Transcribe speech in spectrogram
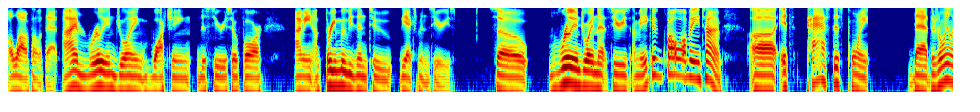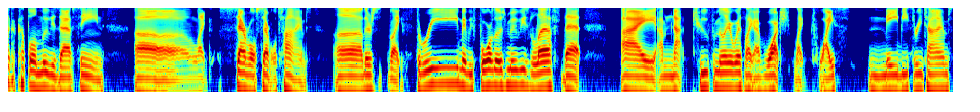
a lot of fun with that. I'm really enjoying watching this series so far. I mean, I'm three movies into the X Men series. So, really enjoying that series. I mean, it could fall off any time. Uh, it's past this point that there's only like a couple of movies that I've seen uh, like several, several times. Uh, there's like three, maybe four of those movies left that I I'm not too familiar with. Like I've watched like twice, maybe three times.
